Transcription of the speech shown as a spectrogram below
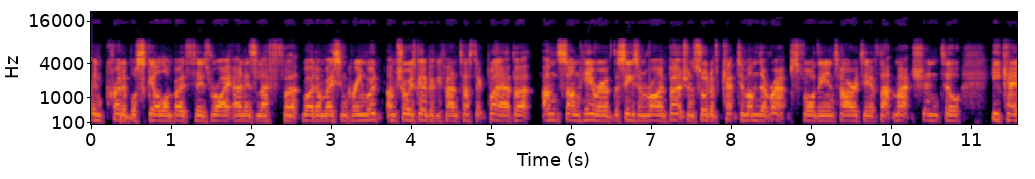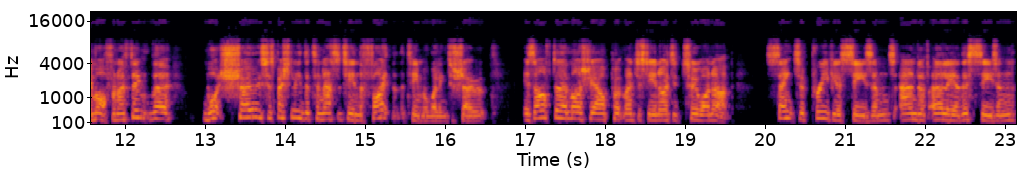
incredible skill on both his right and his left foot. Word on Mason Greenwood. I'm sure he's going to be a fantastic player, but unsung hero of the season, Ryan Bertrand, sort of kept him under wraps for the entirety of that match until he came off. And I think that what shows, especially the tenacity and the fight that the team are willing to show, is after Martial put Manchester United 2 1 up, Saints of previous seasons and of earlier this season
